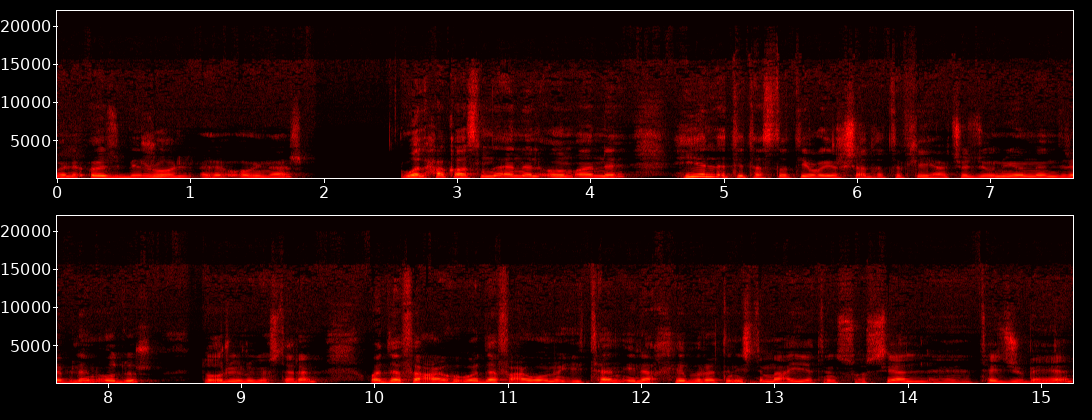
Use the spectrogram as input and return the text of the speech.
böyle öz bir rol e, oynar. Vel hak aslında enel um anne hiyelleti tastati'u irşada tifliha. Çocuğunu yönlendirebilen odur. Doğru yolu gösteren. Ve defa'ahu ve defa'ahu onu iten ila hibretin içtimaiyetin sosyal e, tecrübeye.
